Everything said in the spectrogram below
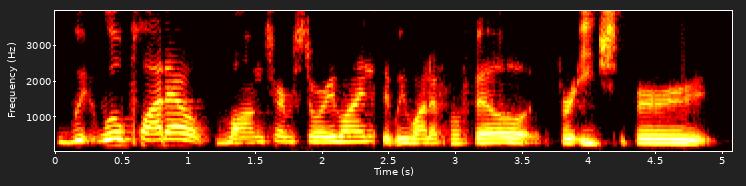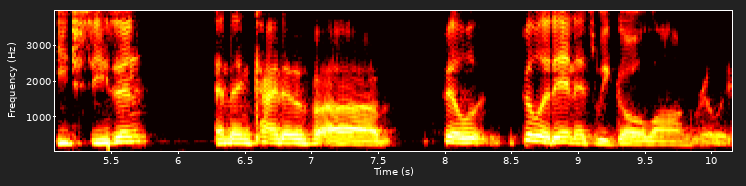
we, we'll plot out long-term storylines that we want to fulfill for each for each season, and then kind of uh, fill fill it in as we go along. Really.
